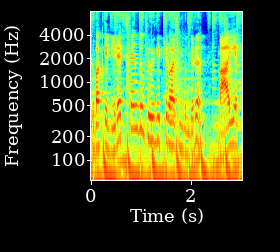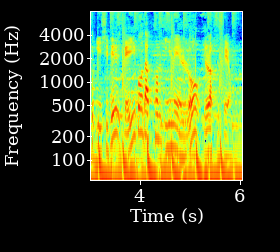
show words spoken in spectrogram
그 밖에 미래 트렌드 교육이 필요하신 분들은 myf21 네이버닷컴 이메일로 연락주세요.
